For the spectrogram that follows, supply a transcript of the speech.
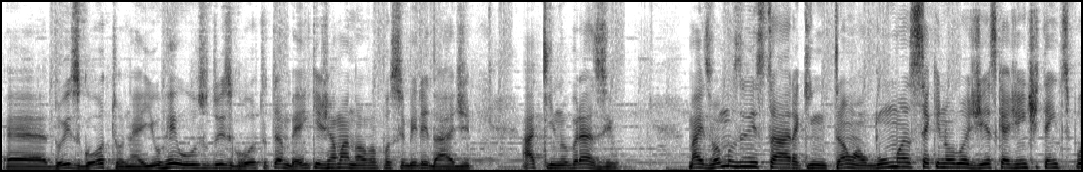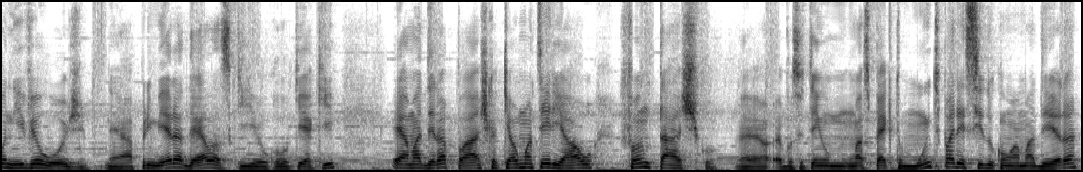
é, do esgoto né, e o reuso do esgoto também, que já é uma nova possibilidade aqui no Brasil. Mas vamos listar aqui então algumas tecnologias que a gente tem disponível hoje. Né? A primeira delas que eu coloquei aqui é a madeira plástica, que é um material fantástico. É, você tem um aspecto muito parecido com a madeira,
